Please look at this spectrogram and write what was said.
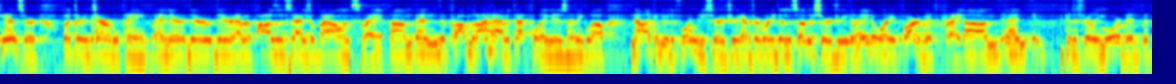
cancer, but they're in terrible pain, right. and they're they're they have a positive sagittal balance. Right. Um, and the problem that I have at that point is, I think, well, now I can do a deformity surgery after I've already done this other surgery, and right. they don't want any part of it. Right. Um, and because it's fairly morbid, but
